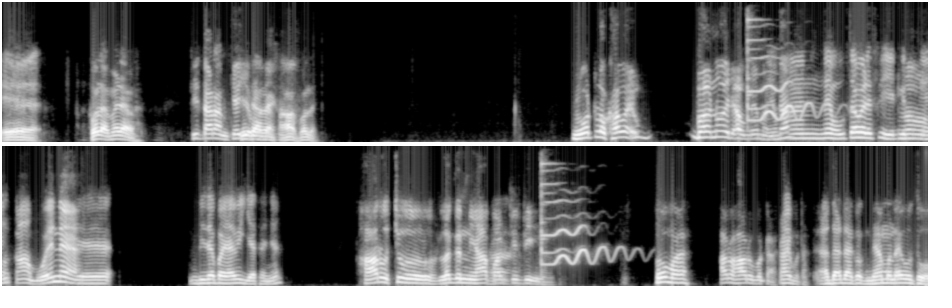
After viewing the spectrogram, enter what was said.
એ ભલે મળ્યા સીતારામ કેજો હા ભલે. રોટલો ખાવાય ઊભા ન જાવ કા? મહેમાનને ઉતાવળ હતી એટલે કામ હોય ને. એ બીજા ભાઈ આવી ગયા છે ને. સારું છું લગ્નની હા. પાડતી હતી. શું માં સારું હારું બટા. કાઈ બટા. આ દાદા કોક મહેમાન આવ્યો તો.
